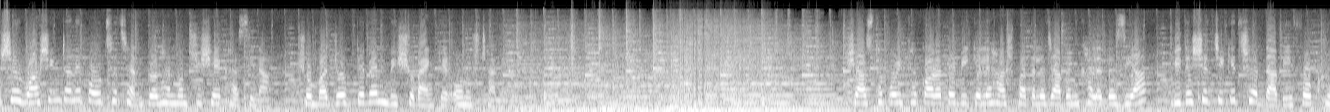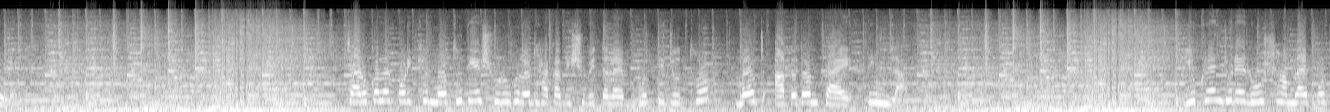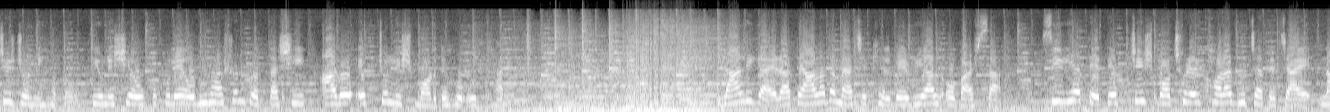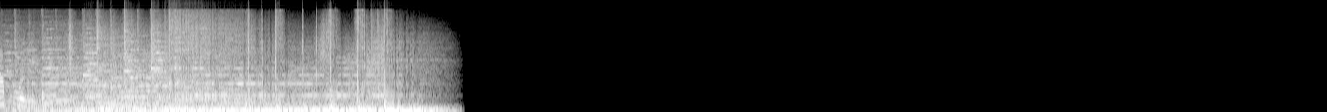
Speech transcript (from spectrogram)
যুক্তরাষ্ট্রের ওয়াশিংটনে পৌঁছেছেন প্রধানমন্ত্রী শেখ হাসিনা। সোমবার যোগ দেবেন বিশ্বব্যাংকের অনুষ্ঠানে। স্বাস্থ্য পরীক্ষা করাতে বিকেলে হাসপাতালে যাবেন খালেদা জিয়া বিদেশের চিকিৎসার দাবি ফখরুলের চারুকলার পরীক্ষার মধ্য দিয়ে শুরু হলো ঢাকা বিশ্ববিদ্যালয়ে ভর্তিযুদ্ধ মোট আবেদন প্রায় তিন লাখ। ইউক্রেন জুড়ে রুশ হামলায় পঁচিশ জন নিহত। তিউনেশিয়া উপকূলে অভিবাসন প্রত্যাশী আরও একচল্লিশ মরদেহ উদ্ধার। লা লিগায় রাতে আলাদা ম্যাচে খেলবে রিয়াল ও বার্সা। সিরিয়াতে তেত্রিশ বছরের খরা ঘুচাতে চায় নাপোলি।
